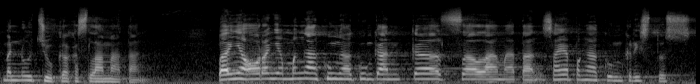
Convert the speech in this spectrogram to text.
menuju ke keselamatan. Banyak orang yang mengagung-agungkan keselamatan. Saya pengagum Kristus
